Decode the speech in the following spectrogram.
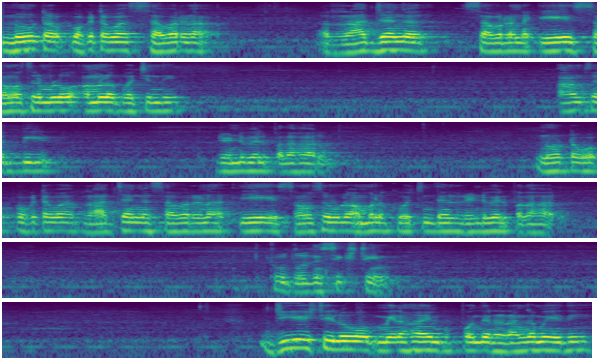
నూట ఒకటవ సవరణ రాజ్యాంగ సవరణ ఏ సంవత్సరంలో అమలుకు వచ్చింది? ఆన్సర్ బి రెండు వేల పదహారు. నూట ఒకటవ రాజ్యాంగ సవరణ ఏ సంవత్సరంలో అమలుకు వచ్చింది రెండు వేల పదహారు. Two thousand sixteen. జిఎస్టిలో మినహాయింపు పొందిన రంగం ఏది?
